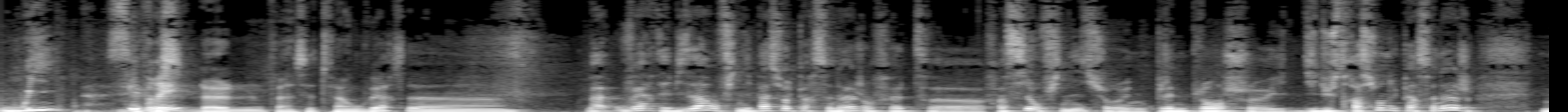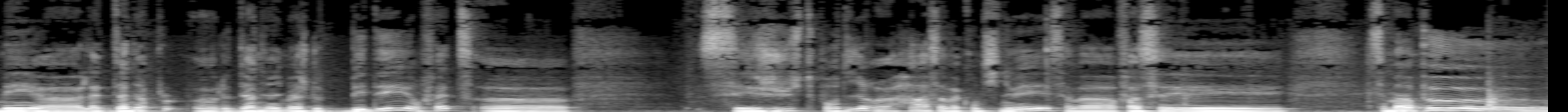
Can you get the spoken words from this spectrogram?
Oui, c'est vrai. la- enfin, cette fin ouverte. euh, Bah, ouverte et bizarre, on finit pas sur le personnage en fait. Euh, Enfin, si, on finit sur une pleine planche d'illustration du personnage, mais euh, la dernière, euh, la dernière image de BD en fait, euh, c'est juste pour dire ah ça va continuer, ça va. Enfin, c'est, ça m'a un peu. euh,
